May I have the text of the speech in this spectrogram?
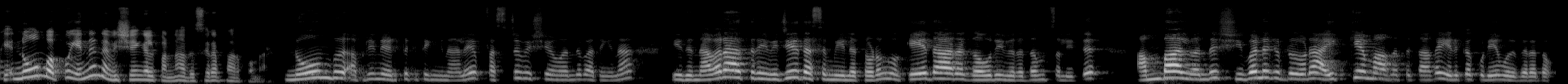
ஓகே. நோம்பு அப்போ என்னென்ன விஷயங்கள் பண்ணால் அது சிறப்பாக இருக்குங்க? நோம்பு அப்படின்னு எடுத்துக்கிட்டிங்கனாலே, ஃபஸ்ட்டு விஷயம் வந்து பார்த்தீங்கன்னா, இது நவராத்திரி விஜயதசமியில் தொடங்கும். கேதார கௌரி விரதம் சொல்லிட்டு, அம்பாள் வந்து சிவனுக்கிட்டோட ஐக்கியமாகத்துக்காக எடுக்கக்கூடிய ஒரு விரதம்.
